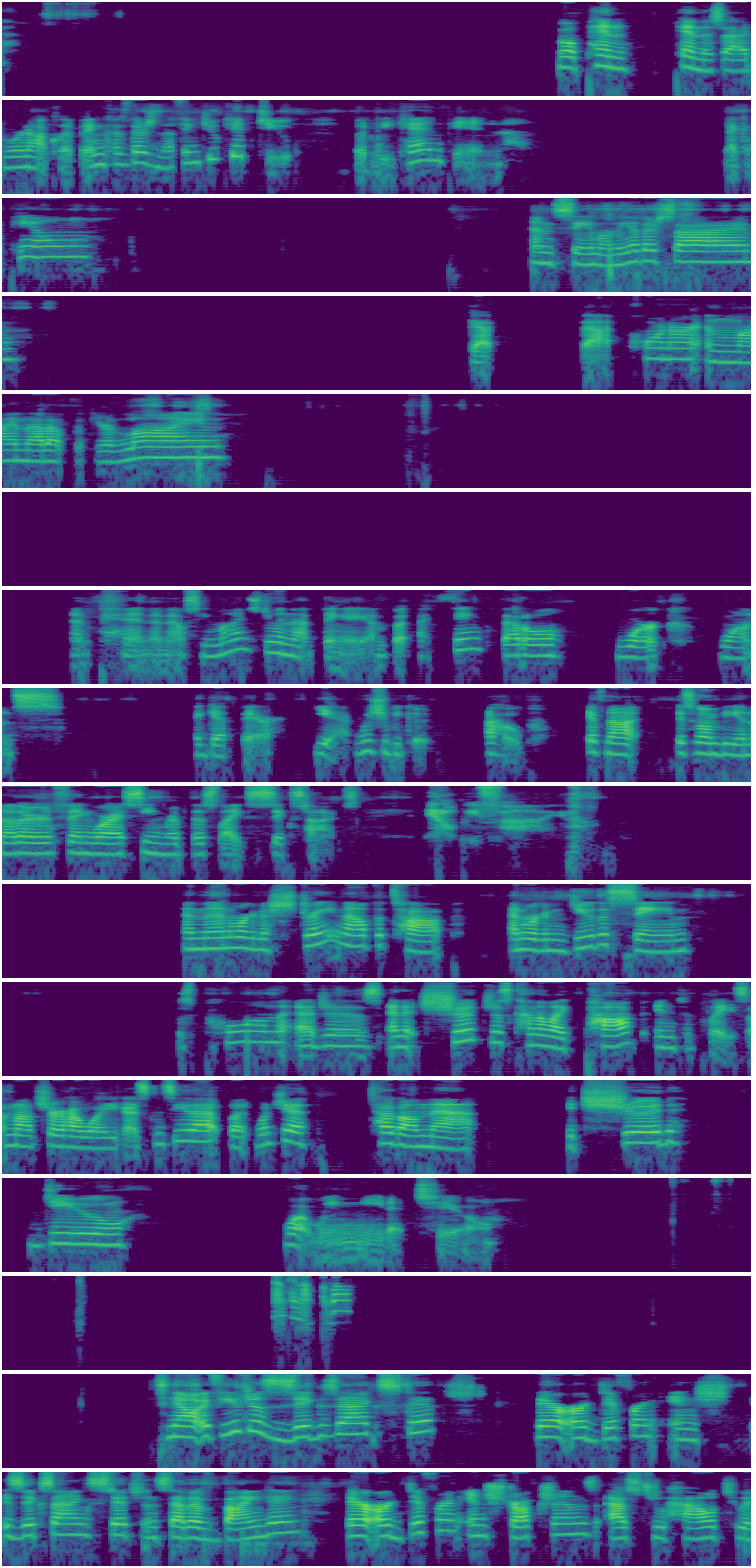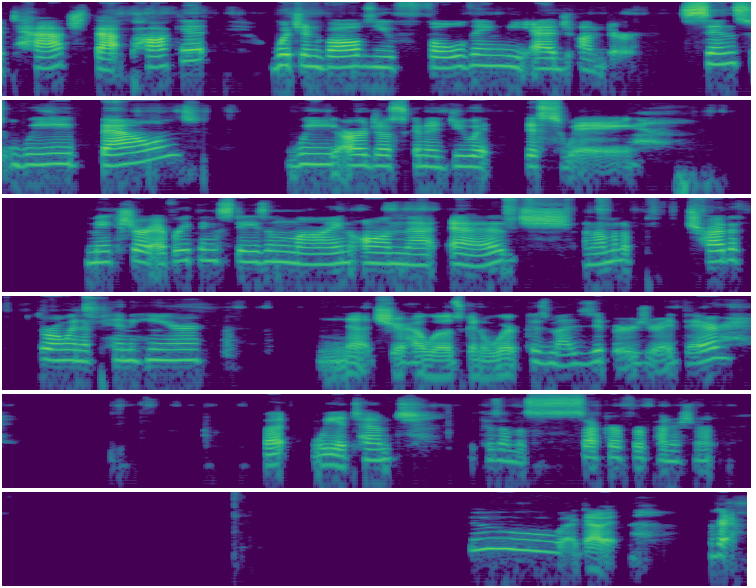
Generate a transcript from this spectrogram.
Well, pin, pin the side. We're not clipping because there's nothing to clip to, but we can pin. Like a pew. And same on the other side. Get that corner and line that up with your line. And now see, mine's doing that thing again, but I think that'll work once I get there. Yeah, we should be good. I hope. If not, it's going to be another thing where I seam rip this like six times. It'll be fine. And then we're going to straighten out the top and we're going to do the same. Just pull on the edges and it should just kind of like pop into place. I'm not sure how well you guys can see that, but once you tug on that, it should do what we need it to. Now, if you just zigzag stitched, there are different in zigzag stitch instead of binding. There are different instructions as to how to attach that pocket, which involves you folding the edge under. Since we bound, we are just going to do it this way. Make sure everything stays in line on that edge. And I'm going to try to throw in a pin here. Not sure how well it's going to work because my zipper's right there. But we attempt because I'm a sucker for punishment. Ooh, I got it. Okay.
